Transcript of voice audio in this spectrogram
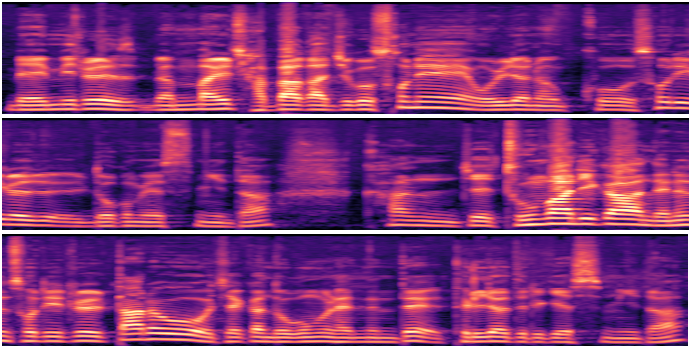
매미를 몇 마리 잡아 가지고 손에 올려 놓고 소리를 녹음했습니다. 한 이제 두 마리가 내는 소리를 따로 제가 녹음을 했는데 들려 드리겠습니다.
